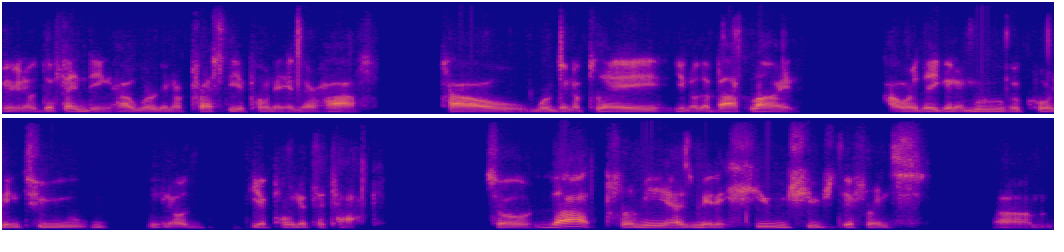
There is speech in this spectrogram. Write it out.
you know defending how we're going to press the opponent in their half. How we're going to play you know the back line. How are they going to move according to you know the opponent's attack. So that for me has made a huge, huge difference. Um,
